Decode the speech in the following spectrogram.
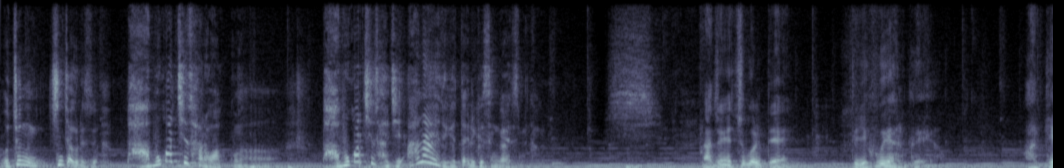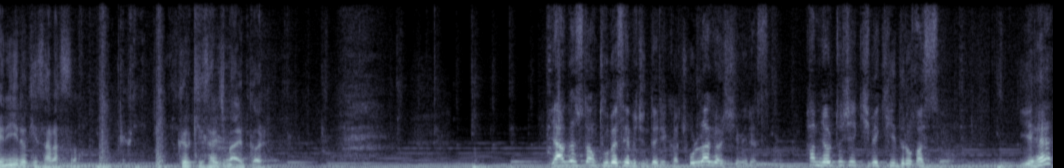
어, 저는 진짜 그랬어요. 바보같이 살아왔구나. 바보같이 살지 않아야 되겠다 이렇게 생각했습니다. 나중에 죽을 때 되게 후회할 거예요. 아, 괜히 이렇게 살았어. 그렇게 살지 말 걸. 야근 수당 두 배, 세 배 준다니까 졸라 열심히 일했어. 밤 12시에 집에 기 들어갔어. 이해해?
